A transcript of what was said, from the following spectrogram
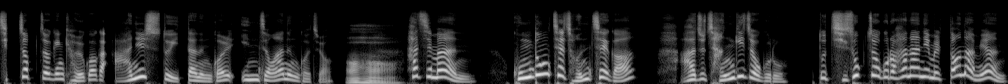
직접적인 결과가 아닐 수도 있다는 걸 인정하는 거죠. 아하. 하지만 공동체 전체가 아주 장기적으로 또 지속적으로 하나님을 떠나면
